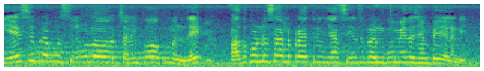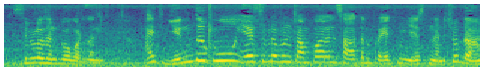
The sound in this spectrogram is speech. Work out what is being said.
యేసుప్రభు సిలువలో చనిపోకముందే పదకొండు సార్లు ప్రయత్నం చేస్తే యేసుప్రభుని భూమి మీద చంపేయాలని సిలువలో చనిపోకూడదని. అయితే ఎందుకు యేసుప్రభుని చంపాలని సాతాను ప్రయత్నం చేస్తుందని చూద్దాం.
